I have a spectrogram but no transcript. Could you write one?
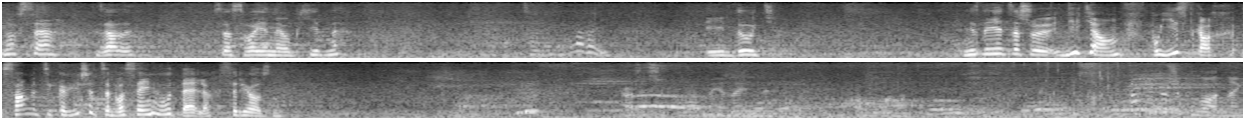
Ну все, взяли все своє необхідне. Ай. І йдуть. Мені здається, що дітям в поїздках саме цікавіше це басейн в готелях. Серйозно. Кажуть, Там не дуже холодно, як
